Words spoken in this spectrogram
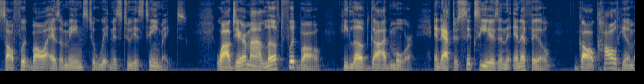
saw football as a means to witness to his teammates. While Jeremiah loved football, he loved God more. And after six years in the NFL, Gall called him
